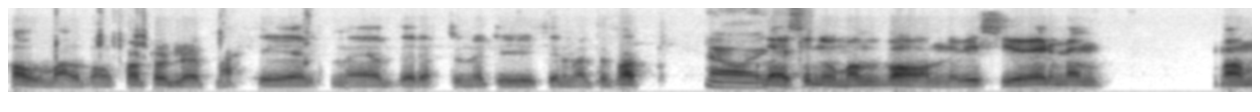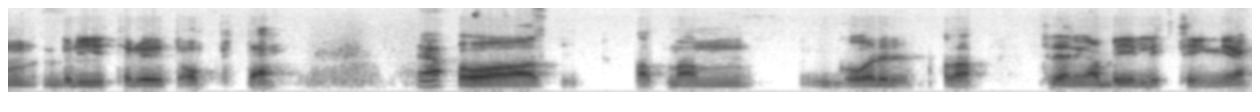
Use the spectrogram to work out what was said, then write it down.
halvmaratonfart og løp meg helt ned rett under 10 km fart. Ja, Og Det er ikke noe man vanligvis gjør, men man bryter det litt opp. da. Ja. Og at, at man går altså, Treninga blir litt tyngre.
